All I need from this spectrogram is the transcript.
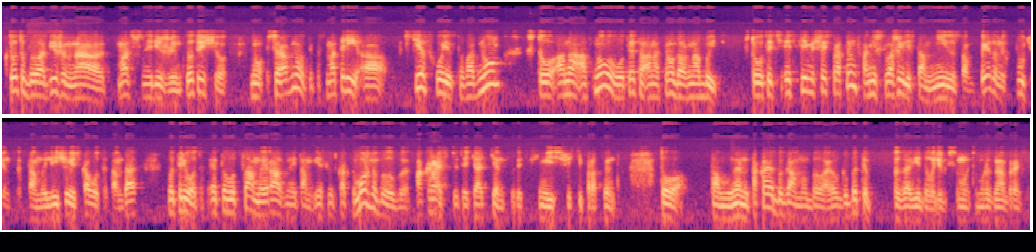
Кто-то был обижен на масочный режим, кто-то еще. Но все равно, ты посмотри, а все сходятся в одном, что она основа, вот это, она все равно должна быть что вот эти, эти 76%, они сложились там не из там, преданных путинцев там, или еще из кого-то там, да, патриотов. Это вот самые разные там, если вот как-то можно было бы окрасить вот эти оттенки, вот этих 76%, то там, наверное, такая бы гамма была, ЛГБТ позавидовали всему этому разнообразию.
